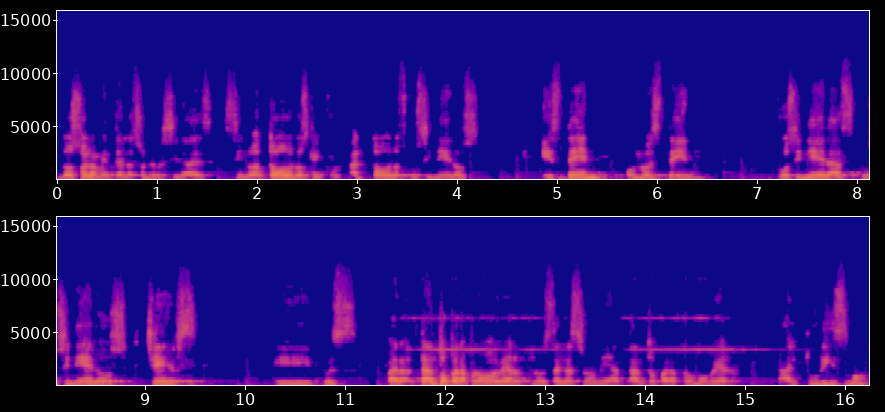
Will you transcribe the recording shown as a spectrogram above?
no solamente a las universidades, sino a todos los, que, a todos los cocineros, estén o no estén, cocineras, cocineros, chefs, eh, pues tanto para promover nuestra gastronomía, tanto para promover al turismo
